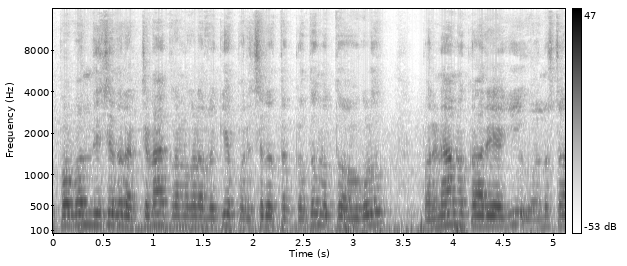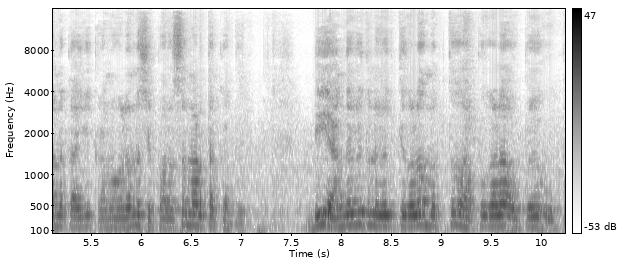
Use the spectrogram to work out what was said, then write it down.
ಉಪಬಂಧಿಸಿದ ರಕ್ಷಣಾ ಕ್ರಮಗಳ ಬಗ್ಗೆ ಪರಿಶೀಲಿಸತಕ್ಕದ್ದು ಮತ್ತು ಅವುಗಳು ಪರಿಣಾಮಕಾರಿಯಾಗಿ ಅನುಷ್ಠಾನಕ್ಕಾಗಿ ಕ್ರಮಗಳನ್ನು ಶಿಫಾರಸು ಮಾಡತಕ್ಕದ್ದು. ಡಿ. ಅಂಗವಿಕಲ ವ್ಯಕ್ತಿಗಳು ಮತ್ತು ಹಕ್ಕುಗಳ ಉಪ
